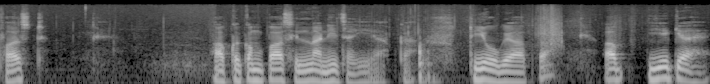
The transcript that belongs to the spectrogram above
फ़र्स्ट आपका कंपास हिलना नहीं चाहिए आपका। तो ये हो गया आपका। अब ये क्या है?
